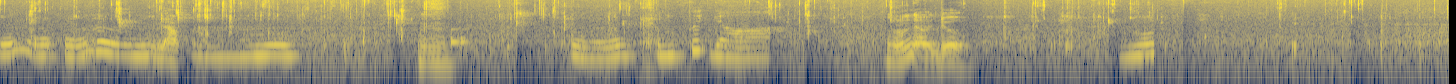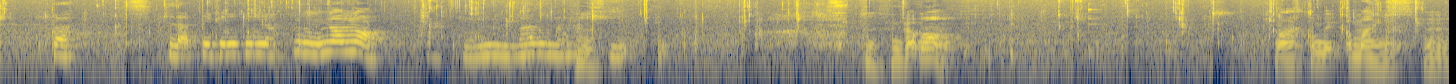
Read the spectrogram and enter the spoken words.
Sedap. Hmm. Hmm, sempit dah. Mana je. Dah. Nak pegang tulang. Hmm, no, no. Hmm, baru nak nasi. Hmm. Sedap ah. Ah, aku ambil kemangi. Hmm.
